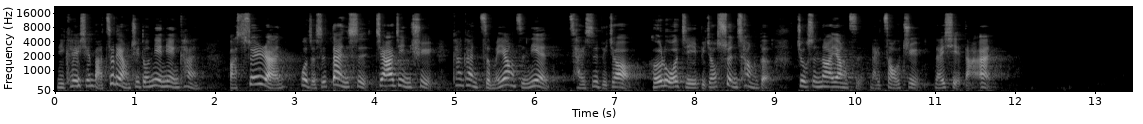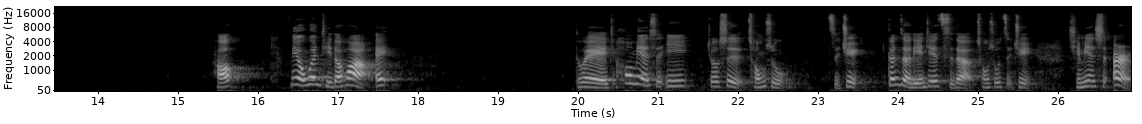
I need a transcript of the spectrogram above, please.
你可以先把这两句都念念看，把虽然或者是但是加进去，看看怎么样子念才是比较。合逻辑比较顺畅的，就是那样子来造句来写答案。好，没有问题的话，哎，对，后面是一，就是从属子句，跟着连接词的从属子句，前面是二。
